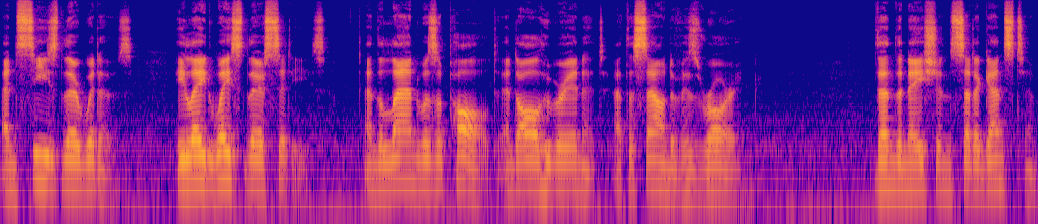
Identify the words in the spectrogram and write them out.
and seized their widows. He laid waste their cities, and the land was appalled, and all who were in it, at the sound of his roaring. Then the nations set against him,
